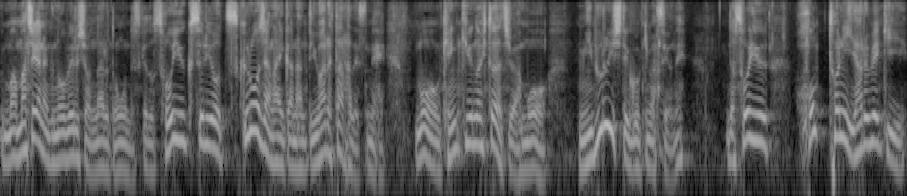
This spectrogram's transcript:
まあ、間違いなくノーベル賞になると思うんですけど、そういう薬を作ろうじゃないかなんて言われたらですね、もう研究の人たちはもう身震いして動きますよね。だそういう本当にやるべき、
